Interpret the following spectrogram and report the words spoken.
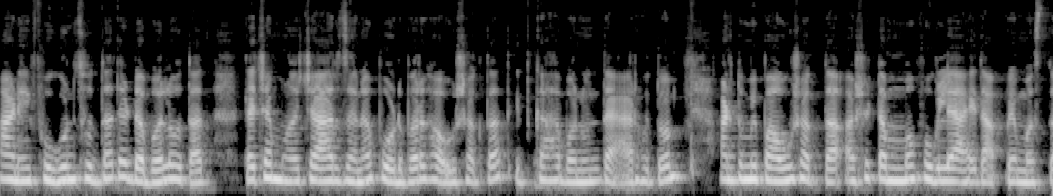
आणि फुगूनसुद्धा ते डबल होतात. त्याच्यामुळे चार जणं पोटभर खाऊ शकतात. इतका हा बनून तयार होतो आणि तुम्ही पाहू शकता असे टम्म फुगले आहेत आप्पे मस्त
